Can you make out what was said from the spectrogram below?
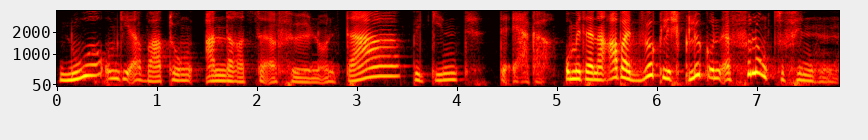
nur um die Erwartungen anderer zu erfüllen. Und da beginnt der Ärger. Um mit deiner Arbeit wirklich Glück und Erfüllung zu finden,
